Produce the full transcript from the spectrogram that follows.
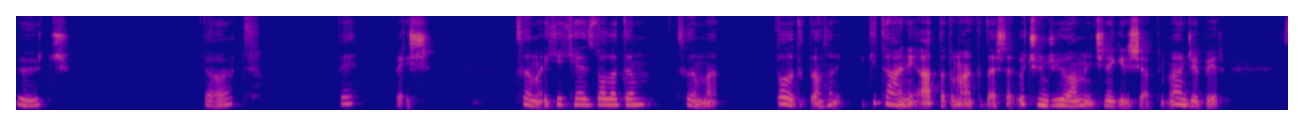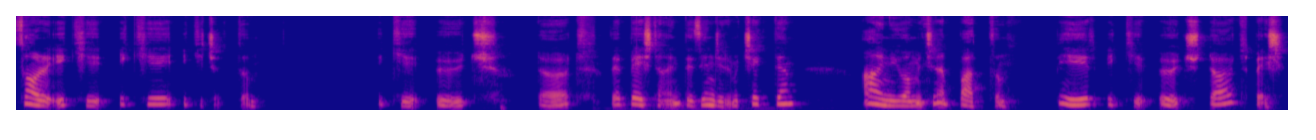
3, 4 ve 5. Tığımı iki kez doladım. Tığımı doladıktan sonra iki tane atladım arkadaşlar. Üçüncü yuvamın içine giriş yaptım. Önce bir, sonra iki, iki, iki çıktım. 2, 3, 4 ve 5 tane de zincirimi çektim. Aynı yuvam içine battım. 1, 2, 3, 4, 5.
